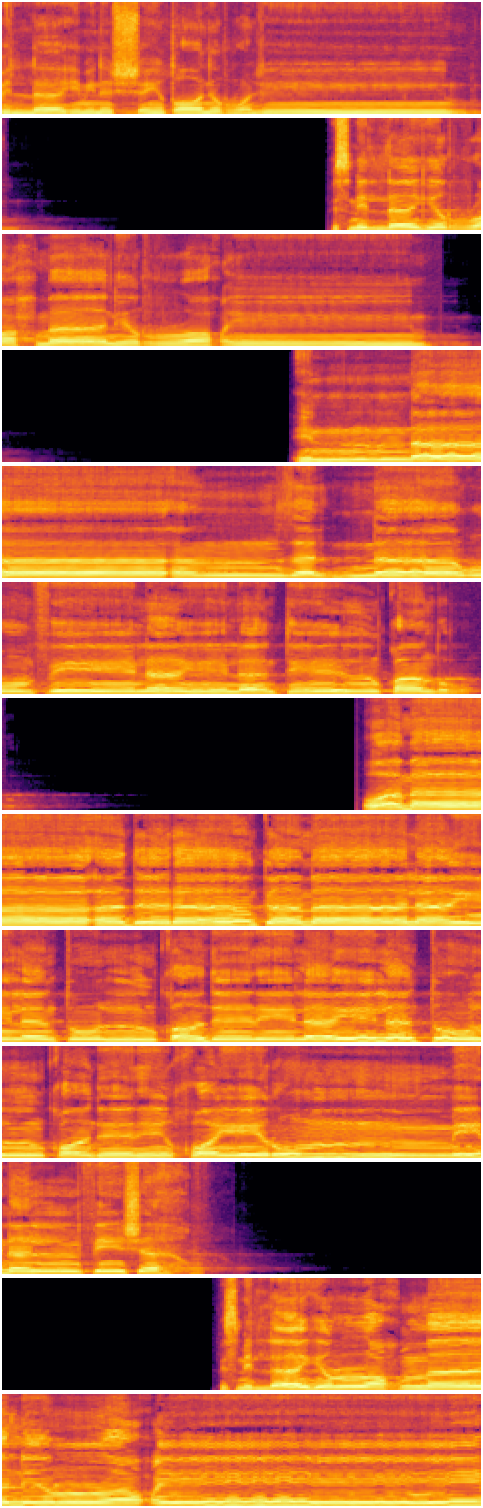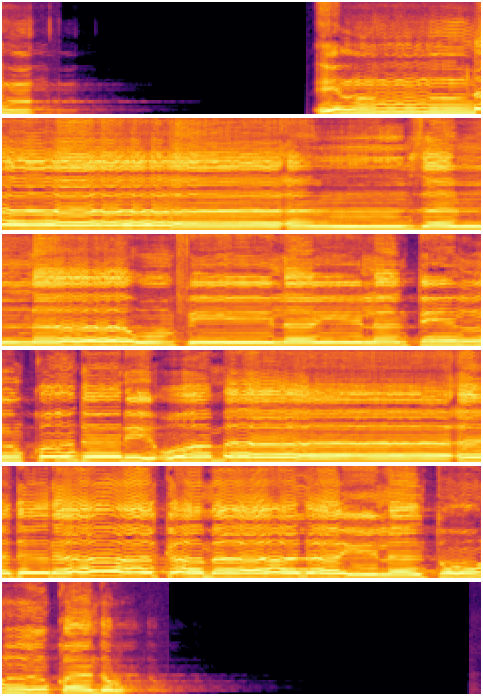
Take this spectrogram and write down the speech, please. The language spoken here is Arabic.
بالله من الشيطان الرجيم. بسم الله الرحمن الرحيم. إنا أنزلناه في ليلة القدر. وما أدراك ما ليلة القدر ليلة القدر خير من ألف شهر بسم الله الرحمن الرحيم إنا أنزلناه في ليلة القدر وما أدراك ما ليلة القدر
